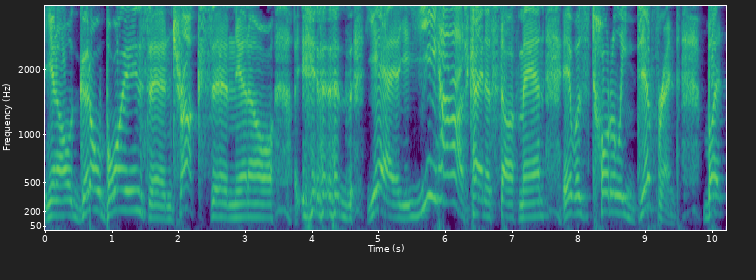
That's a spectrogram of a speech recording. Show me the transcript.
You know, good old boys and trucks and, you know, yeah, yeehaw kind of stuff, man. It was totally different. But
